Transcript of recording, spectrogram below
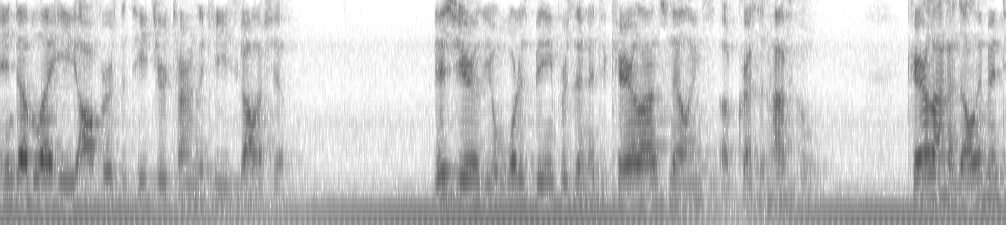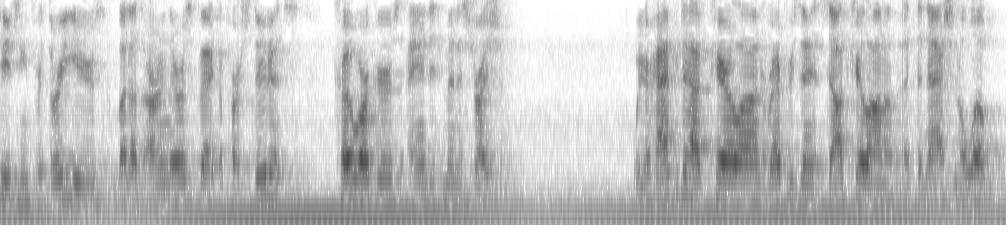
NAAE offers the Teacher Turn the Key Scholarship. This year, the award is being presented to Caroline Snellings of Crescent High School. Caroline has only been teaching for three years, but has earned the respect of her students, co-workers, and administration. We are happy to have Caroline represent South Carolina at the national level.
